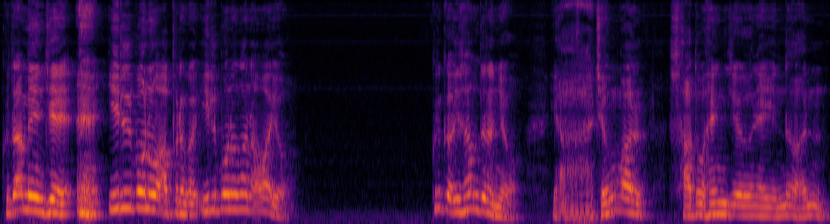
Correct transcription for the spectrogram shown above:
그 다음에 이제 일본어 앞으로 가 일본어가 나와요. 그러니까 이 사람들은요, 야, 정말 사도행전에 있는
